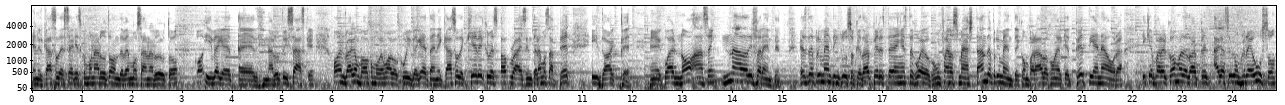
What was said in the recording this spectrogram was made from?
en el caso de series como Naruto, donde vemos a Naruto y Vegeta, eh, Naruto y Sasuke, o en Dragon Ball, como vemos a Goku y Vegeta. En el caso de Kid Icarus Uprising, tenemos a Pit y Dark Pit en el cual no hacen nada diferente. Es deprimente incluso que Dark Pit esté en este juego con un Final Smash tan deprimente comparado con el que Pit tiene ahora y que para el combo de Dark Pit haya sido un reuso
